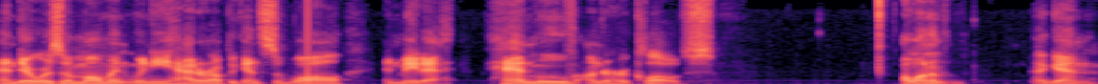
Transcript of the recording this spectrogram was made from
and there was a moment when he had her up against the wall and made a hand move under her clothes. I want to, again,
